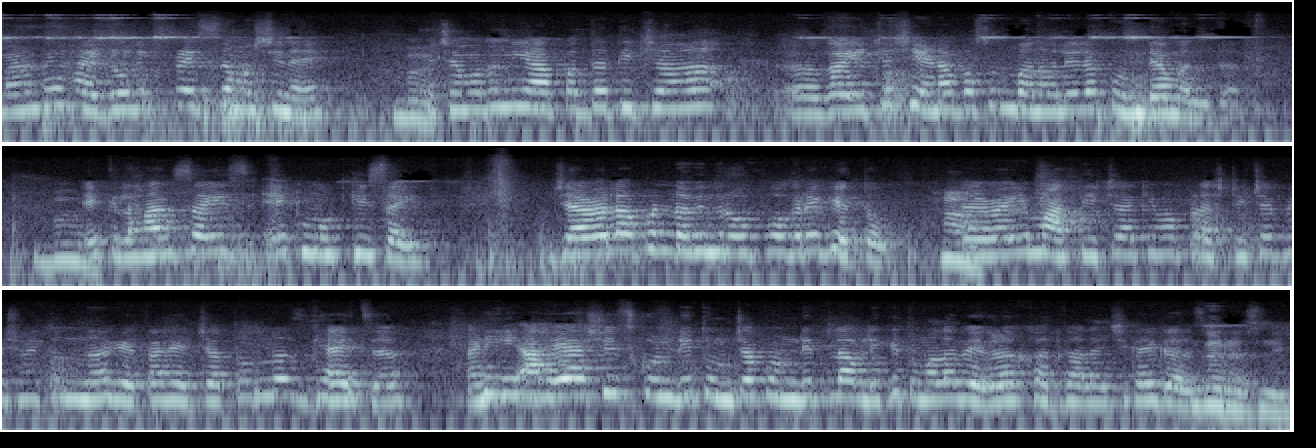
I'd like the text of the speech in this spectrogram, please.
मॅडम हे हायड्रोलिक प्रेसचं मशीन आहे. त्याच्यामधून या पद्धतीच्या गाईच्या शेणापासून बनवलेल्या कुंड्या बनतात. एक लहान साईज एक मोठी साईज ज्यावेळेला आपण नवीन रोप वगैरे घेतो हां. त्यावेळी मातीच्या किंवा प्लास्टिकच्या पिशवीतून न घेता ह्याच्यातूनच घ्यायचं. आणि ही आहे अशीच कुंडी तुमच्या कुंडीत लावली की तुम्हाला वेगळं खत घालायची काही गरज नाही. गरज नाही.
